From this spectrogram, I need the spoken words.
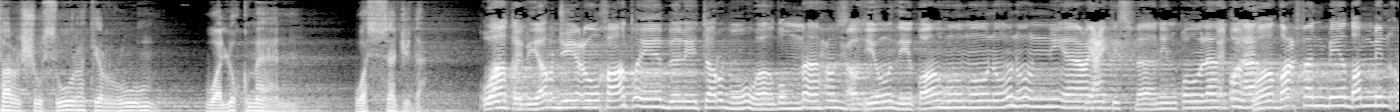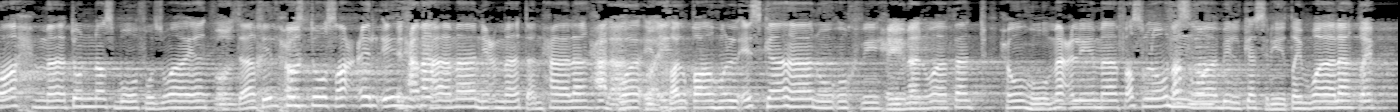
فرش سورة الروم ولقمان والسجدة. واطب يرجع خاطب لتربو وضم حز يذقاه منون يعكس فننقولا وضعفا بضم رحمة النصب فز ويتخذ حز تصعر إذ حما نعمة حالا. وإذ خلقاه الإسكان أخفي حيما وفتحه معلم فصل. وبالكسر طب ولا طب.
